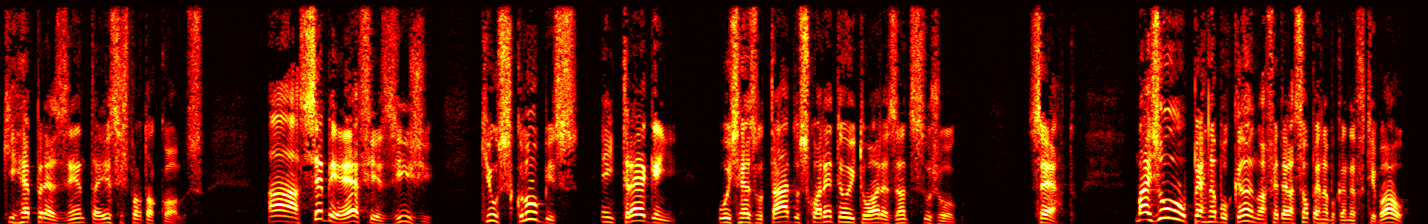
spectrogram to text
que representa esses protocolos. A CBF exige que os clubes entreguem os resultados 48 horas antes do jogo. Certo? Mas o Pernambucano, a Federação Pernambucana de Futebol,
